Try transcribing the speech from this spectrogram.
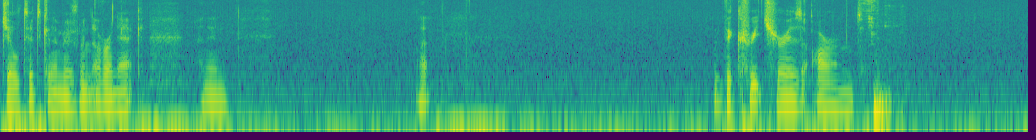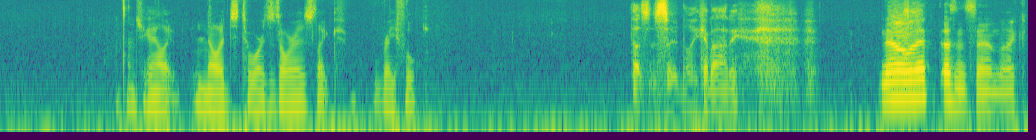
jilted kind of movement of her neck. And then The creature is armed. And she kind of like nods towards Zora's like rifle. doesn't sound like an Ari. No, that doesn't sound like.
